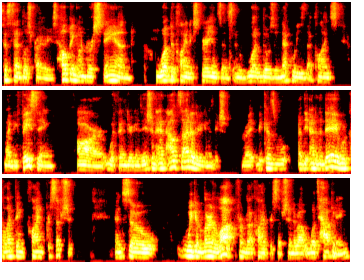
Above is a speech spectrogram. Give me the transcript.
to set those priorities, helping understand what the client experiences and what those inequities that clients might be facing are within the organization and outside of the organization, right? Because at the end of the day, we're collecting client perception. And so we can learn a lot from that client perception about what's happening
